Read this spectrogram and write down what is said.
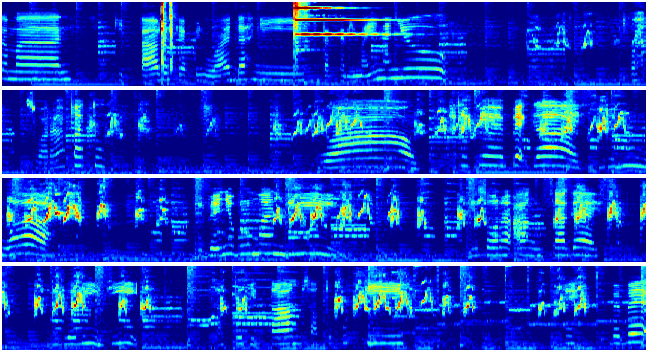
teman-teman. Kita udah siapin wadah nih. Kita cari mainan yuk. Wah suara apa tuh? Wow Ada bebek guys. Ada dua. Bebeknya belum mandi. Ini suara angsa guys. Ada dua biji. Satu hitam Satu putih. Eh bebek.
